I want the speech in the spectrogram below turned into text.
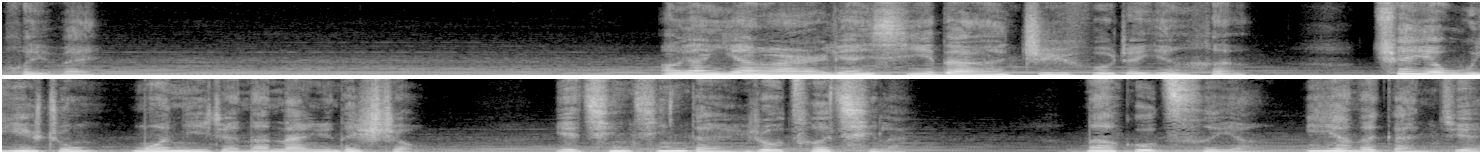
回味。欧阳燕儿怜惜的直抚着印痕，却也无意中模拟着那男人的手，也轻轻的揉搓起来。那股刺痒异样的感觉，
